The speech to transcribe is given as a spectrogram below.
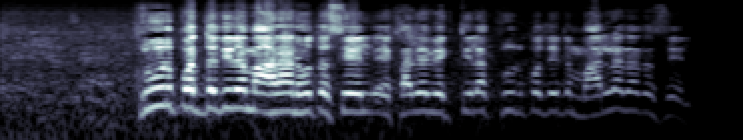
क्रूर पद्धतीनं मारहाण होत असेल एखाद्या व्यक्तीला क्रूर पद्धतीनं मारलं जात असेल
